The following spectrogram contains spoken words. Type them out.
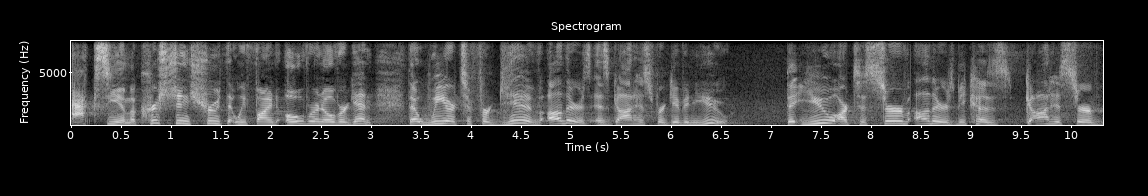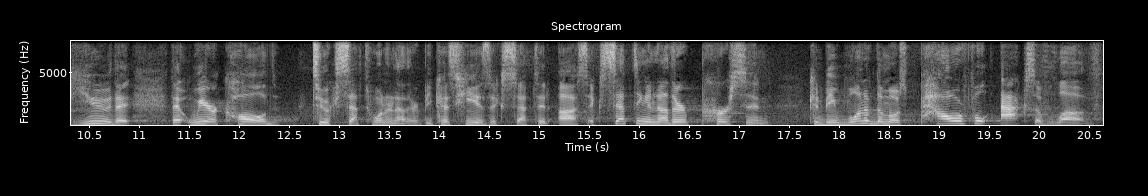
axiom, a Christian truth that we find over and over again that we are to forgive others as God has forgiven you. That you are to serve others because God has served you, that, that we are called to accept one another because He has accepted us. Accepting another person can be one of the most powerful acts of love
